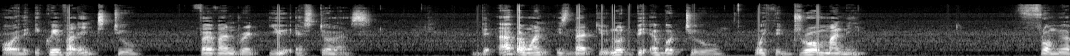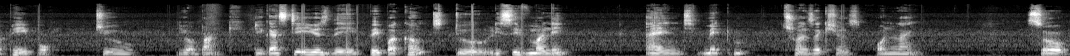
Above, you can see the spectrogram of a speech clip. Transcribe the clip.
or the equivalent to 500 US dollars. The other one is that you will not be able to withdraw money from your PayPal to your bank. You can still use the PayPal account to receive money and make transactions online. So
